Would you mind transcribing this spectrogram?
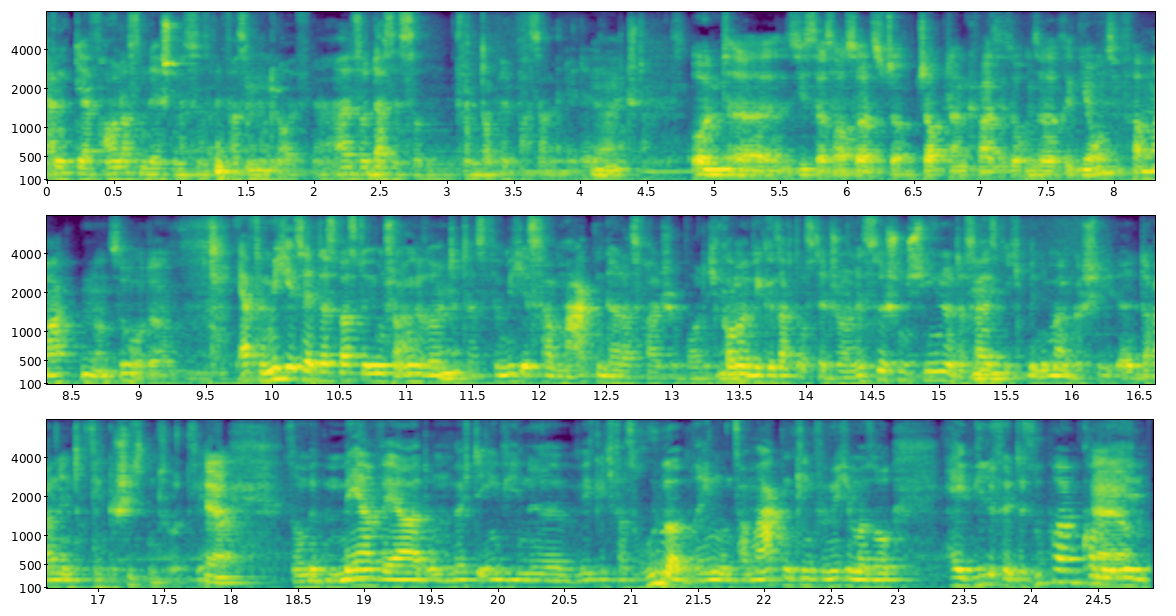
dank der Founders Foundation, dass das einfach so gut läuft. Ne? Also das ist so ein, so ein Doppelpass am Ende, der mhm. da entstanden ist. Und äh, siehst du das auch so als Job, Job, dann quasi so unsere Region zu vermarkten und so, oder? Ja, für mich ist ja das, was du eben schon angedeutet mhm. hast, für mich ist vermarkten da das falsche Wort. Ich komme, mhm. wie gesagt, aus der journalistischen Schiene, das heißt, mhm. ich bin immer äh, daran interessiert, Geschichten zu erzählen. Ja. So mit Mehrwert und möchte irgendwie eine, wirklich was rüberbringen. Und vermarkten klingt für mich immer so, hey, Bielefeld ist super, komm ja, hier hin.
